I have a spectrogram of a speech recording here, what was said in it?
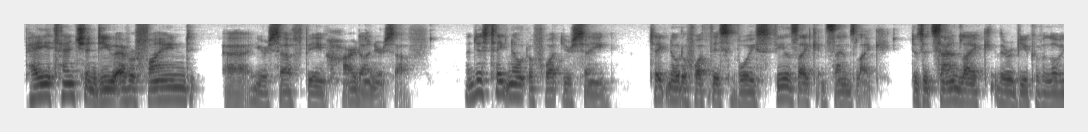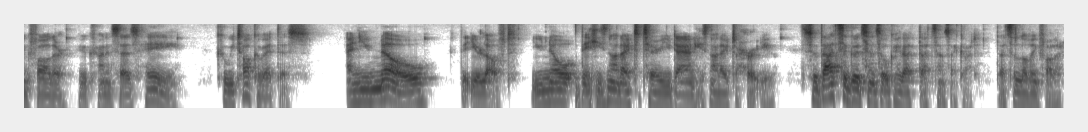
Pay attention. Do you ever find uh, yourself being hard on yourself? And just take note of what you're saying. Take note of what this voice feels like and sounds like. Does it sound like the rebuke of a loving father who kind of says, Hey, could we talk about this? And you know that you're loved. You know that he's not out to tear you down, he's not out to hurt you. So that's a good sense. Okay, that, that sounds like God. That's a loving father.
